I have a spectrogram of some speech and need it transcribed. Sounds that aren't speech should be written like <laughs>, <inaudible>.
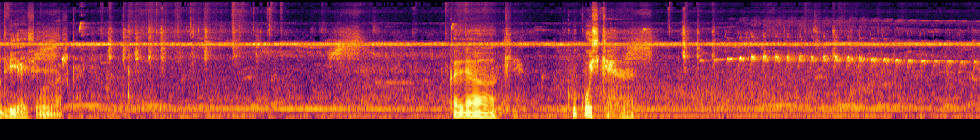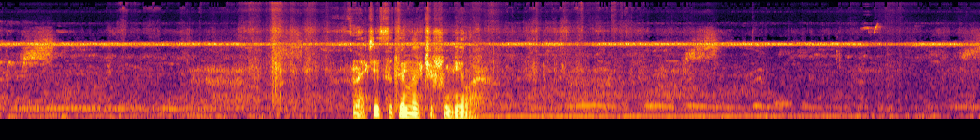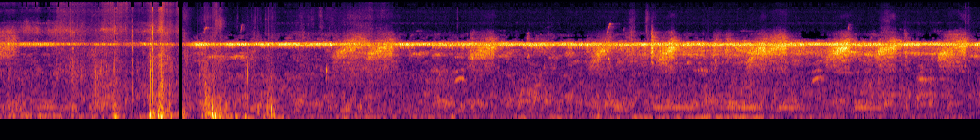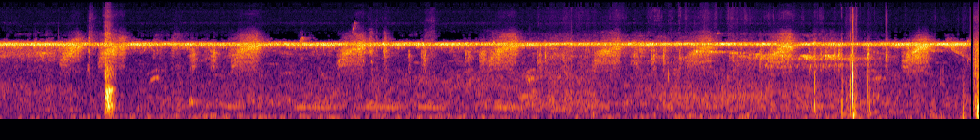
подвигайся немножко. Коляки, кукуськи. Значит, ты ночью шумела.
